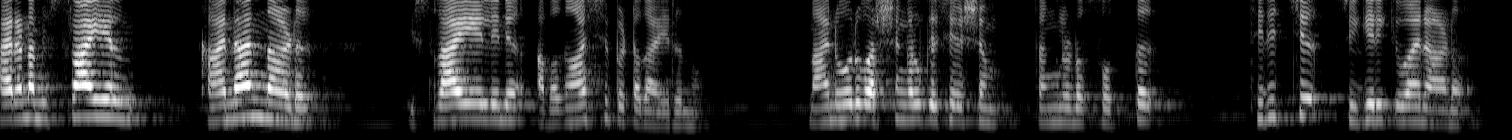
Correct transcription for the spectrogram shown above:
കാരണം ഇസ്രായേൽ കാനാൻ നാട് ഇസ്രായേലിന് അവകാശപ്പെട്ടതായിരുന്നു. നാനൂറ് വർഷങ്ങൾക്ക് ശേഷം തങ്ങളുടെ സ്വത്ത് തിരിച്ച് സ്വീകരിക്കുവാനാണ്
